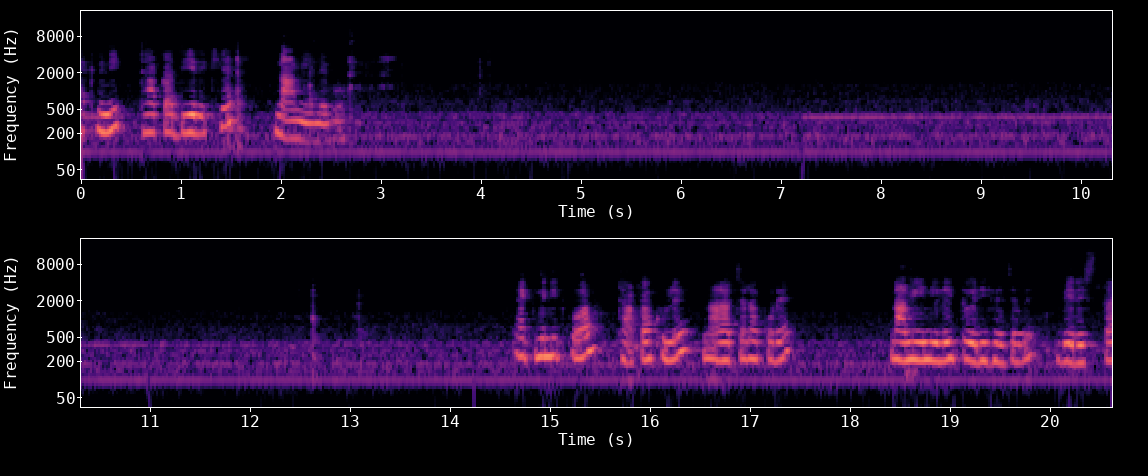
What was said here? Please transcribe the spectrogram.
এক মিনিট ঢাকা দিয়ে রেখে নামিয়ে নেব। এক মিনিট পর ঢাকা খুলে নাড়াচাড়া করে নামিয়ে নিলেই তৈরি হয়ে যাবে বেরেস্তা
